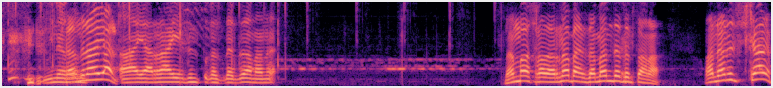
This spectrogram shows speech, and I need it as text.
Yine Kendine gel. Aa yarrağı yedin sıkıştırdı ananı. Ben başkalarına benzemem dedim sana. Ananı sikerim.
